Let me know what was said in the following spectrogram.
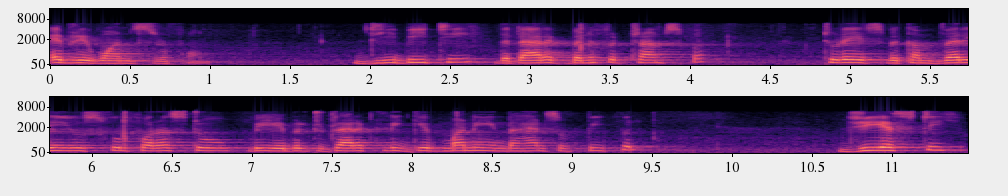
everyone's reform. DBT, the direct benefit transfer, today it's become very useful for us to be able to directly give money in the hands of people. GST,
